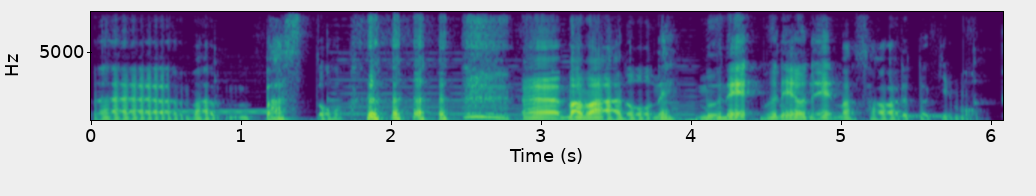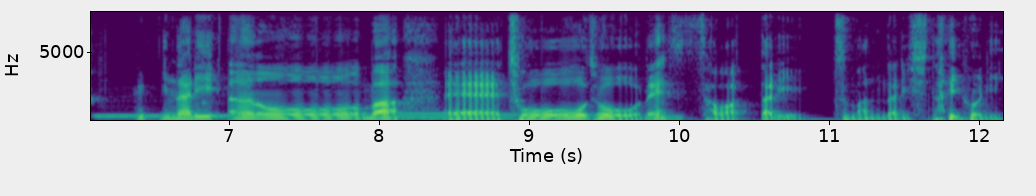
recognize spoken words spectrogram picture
あまあ、バスト？あまあまあ、あのね、胸、胸をね、まあ、触るときも、いきなり、あのー、まあ、えー、頂上をね、触ったり、つまんだりしないように、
